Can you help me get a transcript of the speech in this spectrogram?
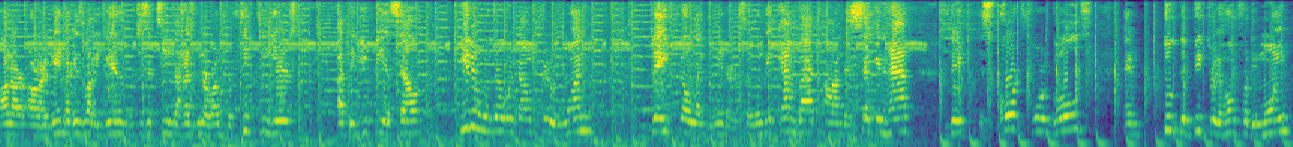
on our, on our game against Barrilleros which is a team that has been around for 15 years at the UPSL even when they were down 3 to 1 they felt like winners so when they came back on the second half they scored four goals and took the victory home for Des Moines,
